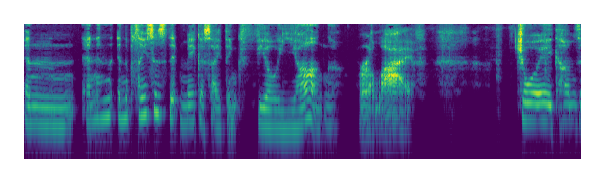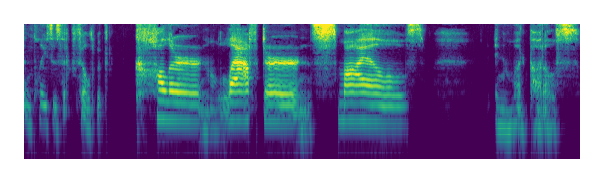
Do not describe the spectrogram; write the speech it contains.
and and in, in the places that make us i think feel young or alive. Joy comes in places that are filled with color and laughter and smiles in mud puddles.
